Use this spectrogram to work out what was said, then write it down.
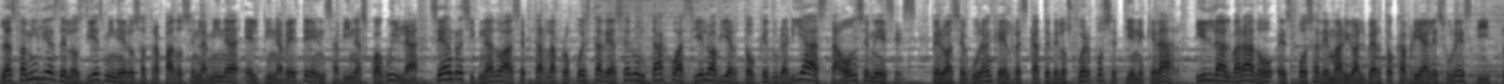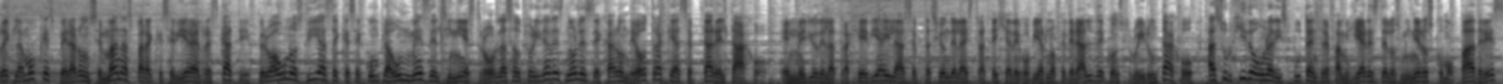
Las familias de los 10 mineros atrapados en la mina El Pinabete en Sabinas, Coahuila, se han resignado a aceptar la propuesta de hacer un tajo a cielo abierto que duraría hasta 11 meses, pero aseguran que el rescate de los cuerpos se tiene que dar. Hilda Alvarado, esposa de Mario Alberto Cabriales Uresti, reclamó que esperaron semanas para que se diera el rescate, pero a unos días de que se cumpla un mes del siniestro, las autoridades no les dejaron de otra que aceptar el tajo. En medio de la tragedia y la aceptación de la estrategia de gobierno federal de construir un tajo, ha surgido una disputa entre familiares de los mineros como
